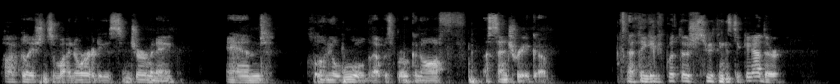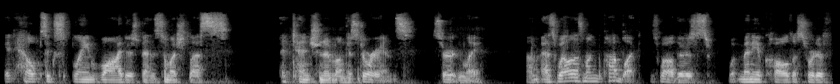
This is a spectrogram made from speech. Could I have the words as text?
populations of minorities in Germany and colonial rule that was broken off a century ago. I think if you put those two things together, it helps explain why there's been so much less attention among historians, certainly, um, as well as among the public as well. There's what many have called a sort of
